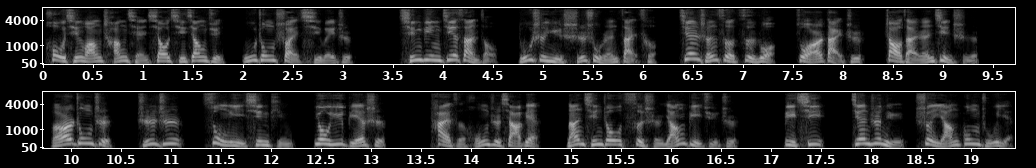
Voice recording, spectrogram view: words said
后秦王常遣骁骑将军吴中率骑为之。秦兵皆散走，独是遇十数人在侧，兼神色自若，坐而待之。赵载人进食，而中至，直之。宋义新平，忧于别事。太子弘治下变。南秦州刺史杨弼拒之，弼妻兼之女顺阳公主也，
